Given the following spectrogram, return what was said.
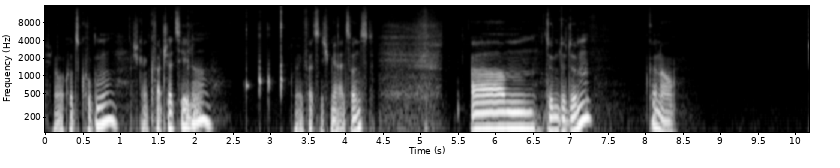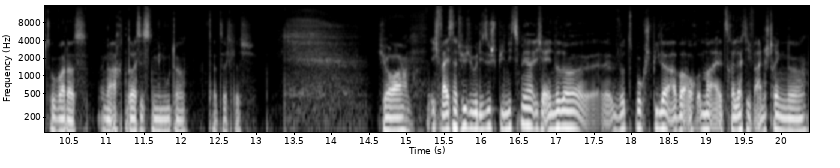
Ich noch mal kurz gucken. Ich keinen Quatsch erzähle. Jedenfalls nicht mehr als sonst. Ähm, düm, düm, düm. Genau. So war das. In der 38. Minute tatsächlich. Ja, ich weiß natürlich über dieses Spiel nichts mehr. Ich erinnere äh, Würzburg-Spiele aber auch immer als relativ anstrengende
